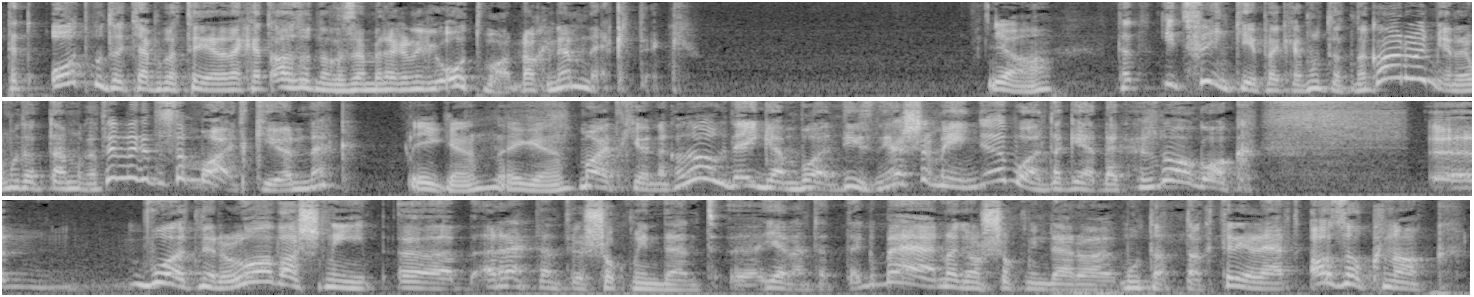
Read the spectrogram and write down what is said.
Tehát ott mutatják meg a trélereket azoknak az embereknek, akik ott vannak, nem nektek. Ja, Tehát itt fényképeket mutatnak arról, hogy mire mutatták meg a tényleget, aztán majd kijönnek. igen, igen. Majd kijönnek a dolgok, de igen, volt Disney esemény, voltak érdekes dolgok, volt miről olvasni, rettentő sok mindent jelentettek be, nagyon sok mindenről mutattak trélert azoknak,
